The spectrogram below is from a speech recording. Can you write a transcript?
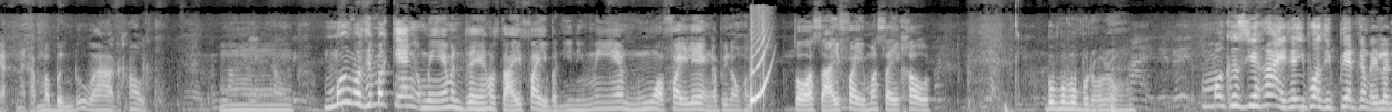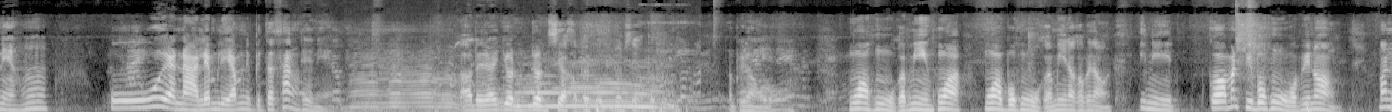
กันนะครับ มาเบิ่งดูว่าเฮาเออมันมาเปลี่ยนเขาดิมึงว่าสิมาแกล้งแม่มันเลยเขาสายไฟบัดนี้นี่แม่มันงัวไฟแรงครับพี่น้องต่อสายไฟมาใส่เข้าบ่บ่บ่บ่บ่บ่ให้เด้เด้มันคือสิให้แท้อีพ่อสิเปลี่ยนจังไดล่ะเนี่ยหึโอ้ยอันหน้าแหลมๆนี่เป็นตาสั่งแท้เนี่ยเอาเดี๋ยวๆย่นย่นเสื้อเข้าไปพุ่นย่นเสื้อเข้าไปพุ่นเอาพี่น้องโอ้งัวหูก็มีงัวงัวบ่หูก็มีนะครับพี่น้องอีนี่ก็มันสิบ่หูบ่พี่น้อง มัน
